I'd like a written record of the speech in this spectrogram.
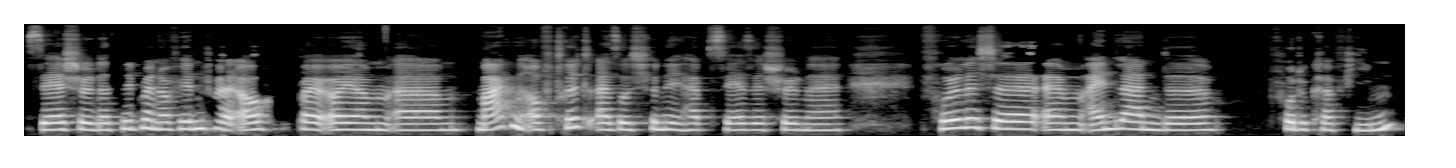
Sehr schön. Das sieht man auf jeden Fall auch bei eurem ähm, Markenauftritt. Also ich finde, ihr habt sehr, sehr schöne, fröhliche, ähm, einladende Fotografien.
